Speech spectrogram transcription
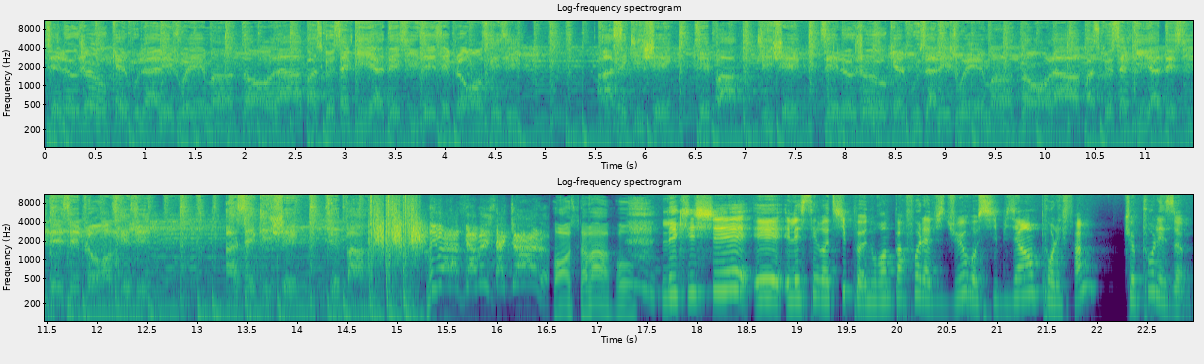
c'est le jeu auquel vous allez jouer maintenant là Parce que celle qui a décidé c'est Florence Grésy Ah c'est cliché, c'est pas cliché, c'est le jeu auquel vous allez jouer maintenant là Parce que celle qui a décidé c'est Florence Grésy Ah c'est cliché, c'est pas... Mais il va la fermer sa gueule Oh, ça va, oh. Les clichés et, et les stéréotypes nous rendent parfois la vie dure, aussi bien pour les femmes que pour les hommes.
